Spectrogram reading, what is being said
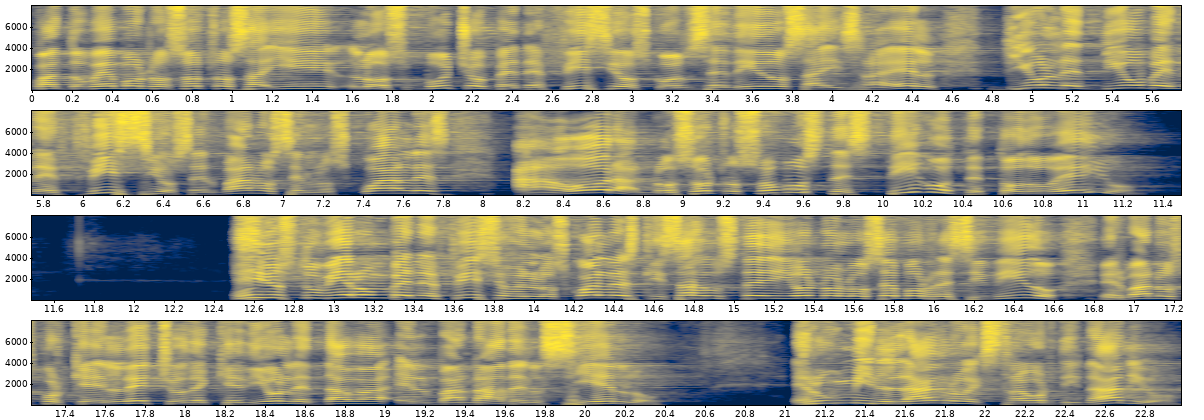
cuando vemos nosotros allí los muchos beneficios concedidos a Israel, Dios le dio beneficios, hermanos, en los cuales ahora nosotros somos testigos de todo ello. Ellos tuvieron beneficios en los cuales quizás usted y yo no los hemos recibido, hermanos, porque el hecho de que Dios les daba el maná del cielo era un milagro extraordinario.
